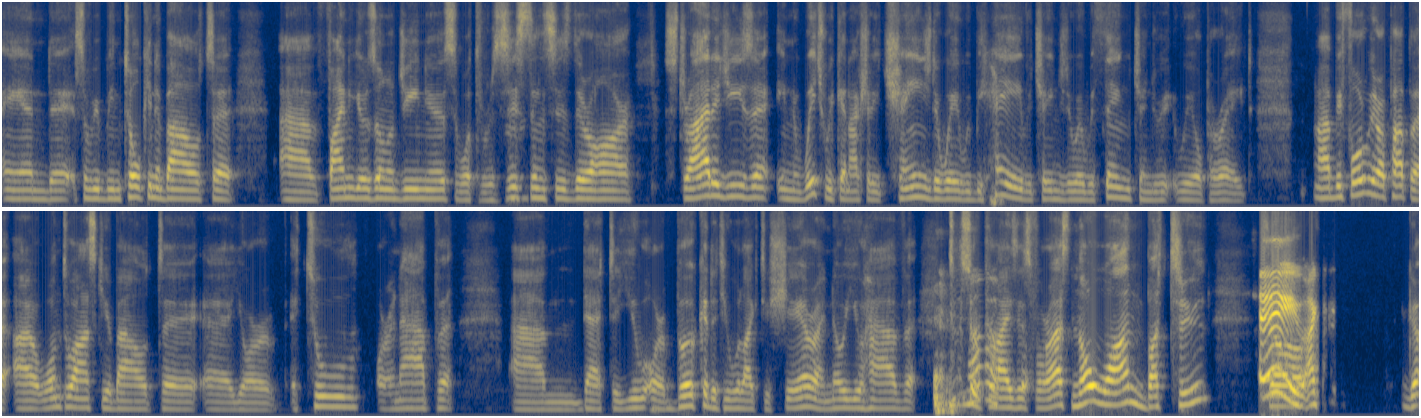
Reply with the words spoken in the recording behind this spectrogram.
And uh, so we've been talking about uh, uh, finding your zone of genius, what resistances there are, strategies uh, in which we can actually change the way we behave, change the way we think, change the way we operate. Uh, before we wrap up, uh, I want to ask you about uh, uh your a tool or an app um, that you or a book that you would like to share. I know you have two surprises for us. No one, but two. Two. So, I... go,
